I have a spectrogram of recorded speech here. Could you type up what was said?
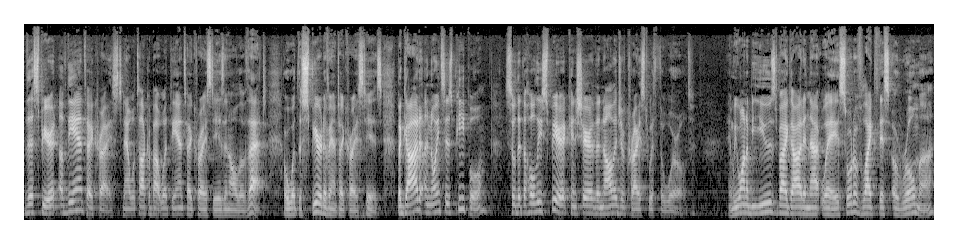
the spirit of the Antichrist. Now, we'll talk about what the Antichrist is and all of that, or what the spirit of Antichrist is. But God anoints his people so that the Holy Spirit can share the knowledge of Christ with the world. And we want to be used by God in that way, sort of like this aroma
